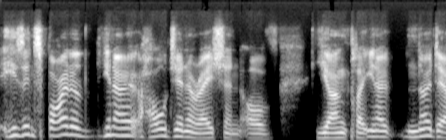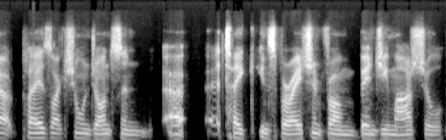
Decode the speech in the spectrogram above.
he's inspired a you know a whole generation of young play. You know, no doubt players like Shaun Johnson uh, take inspiration from Benji Marshall,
